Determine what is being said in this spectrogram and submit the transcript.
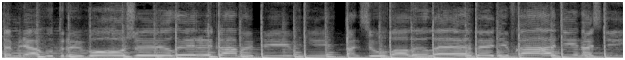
Темряву тривожили риками півні, танцювали лебеді в хаті на стіні,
